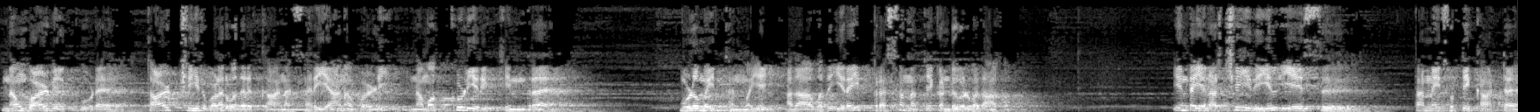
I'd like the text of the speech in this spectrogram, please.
நம் வாழ்வில் கூட தாழ்ச்சியில் வளர்வதற்கான சரியான வழி நமக்குள் இருக்கின்ற முழுமைத்தன்மையை அதாவது இறை பிரசன்னத்தை கண்டுகொள்வதாகும். இன்றைய நற்செய்தியில் இயேசு தன்னை சுட்டிக்காட்ட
